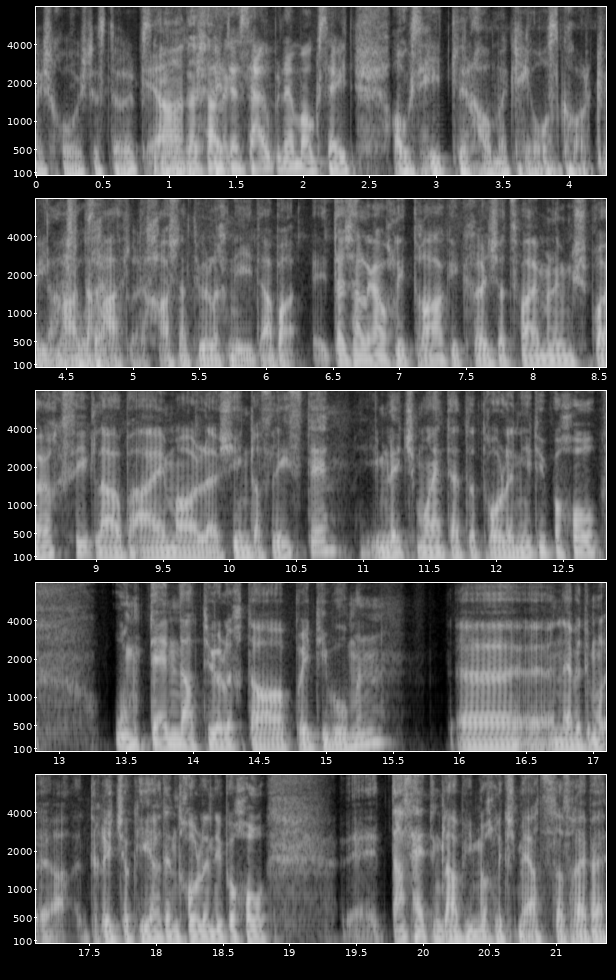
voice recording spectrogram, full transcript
ist gekommen, ist das dort. Ja, das hat er selber einmal gesagt, als Hitler kann man keinen Oscar gewinnen. Ja, das, das kannst du natürlich nicht. Aber das ist auch ein bisschen Tragik. Er war ja zweimal im Gespräch. Ich glaube, einmal äh, Schindlers Liste. Im letzten Moment hat er die Rolle nicht bekommen. Und dann natürlich da Pretty Woman. Äh, neben dem, äh, der Richard Gere hat die Rolle bekommen. Äh, das hat ihn, glaube ich, immer ein bisschen geschmerzt, dass er eben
